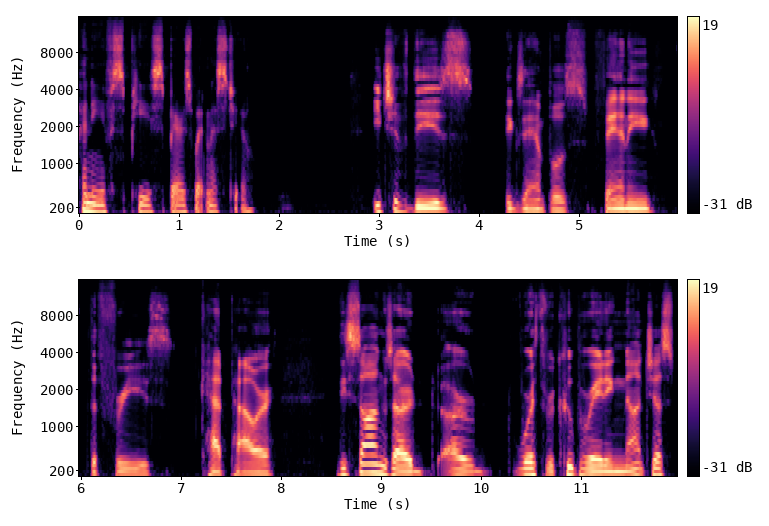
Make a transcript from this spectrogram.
hanif's piece bears witness to. Each of these examples, Fanny, The Freeze, Cat Power, these songs are are worth recuperating not just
